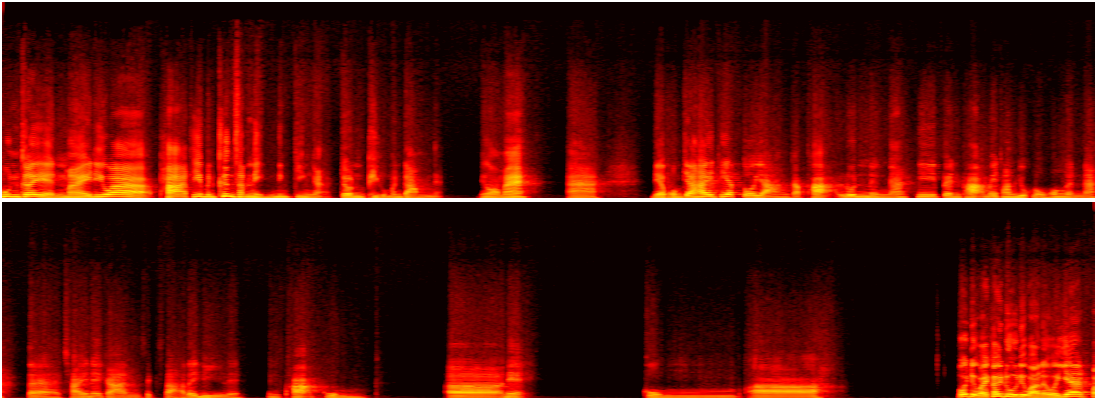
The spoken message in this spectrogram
คุณเคยเห็นไหมที่ว่าพระที่มันขึ้นสนิมจริง ๆอะจนผิวมันดำเนี่ยนึกออกไหมอ่า เดี๋ยวผมจะให้เทียบตัวอย่างกับพระรุ่นหนึ่งนะ ที่เป็นพระไม่ทันยุคหลวงพ่อเงินนะ แต่ใช้ในการศึกษาได้ดีเลย เป็นพระกลุ่มเอ่อเนี่ยกลุ่มอ่าโอ้ยเดี๋ยวไว้ค่อยดูดีกว่าเดี๋ยวไว้แยกไป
